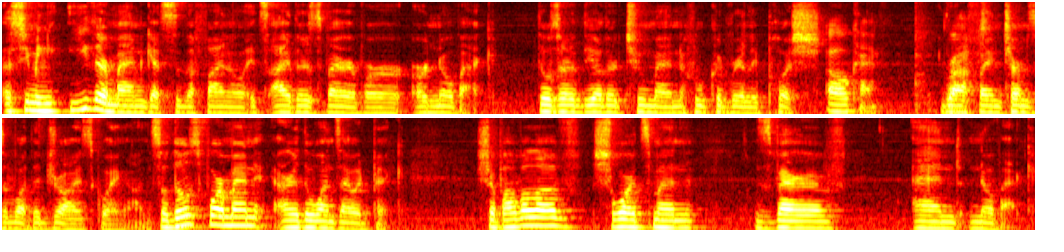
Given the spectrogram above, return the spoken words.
assuming either man gets to the final, it's either Zverev or, or Novak. Those are the other two men who could really push oh, okay. Rafa in terms of what the draw is going on. So those four men are the ones I would pick: Shapovalov, Schwartzman, Zverev, and Novak.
